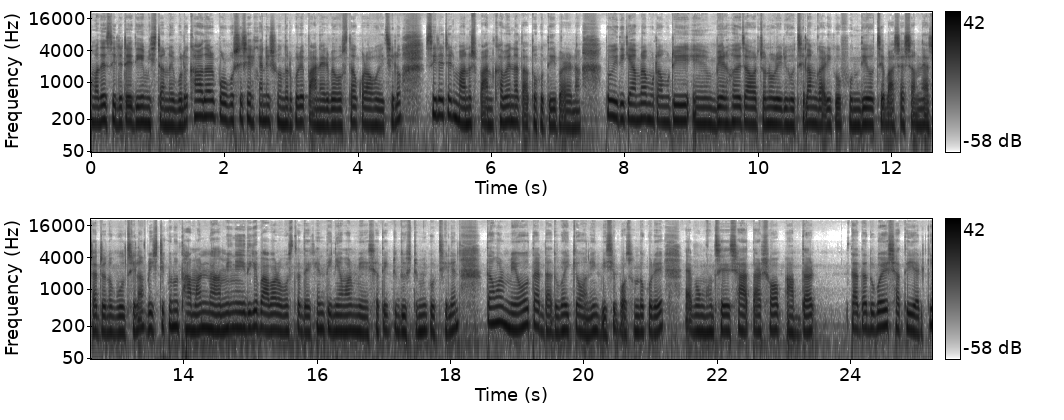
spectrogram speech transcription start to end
আমাদের সিলেটে এদিকে মিষ্টান্নই বলে খাওয়া দাওয়ার পর্ব শেষে এখানে সুন্দর করে পানের ব্যবস্থাও করা হয়েছিল। সিলেটের মানুষ পান খাবে না, তা তো হতেই পারে না। তো এদিকে আমরা মোটামুটি বের হয়ে যাওয়ার জন্য রেডি হচ্ছিলাম। গাড়িকেও ফোন দিয়ে হচ্ছে বাসার সামনে আসার জন্য বলছিলাম। বৃষ্টি কোনো থামার নামই নেই। এদিকে বাবার অবস্থা দেখেন, তিনি আমার মেয়ের সাথে একটু দুষ্টুমি করছিলেন। তো আমার মেয়েও তার দাদুভাইকে অনেক বেশি পছন্দ করে এবং হচ্ছে তার সব আবদার তার দাদুভাইয়ের সাথেই আর কি।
